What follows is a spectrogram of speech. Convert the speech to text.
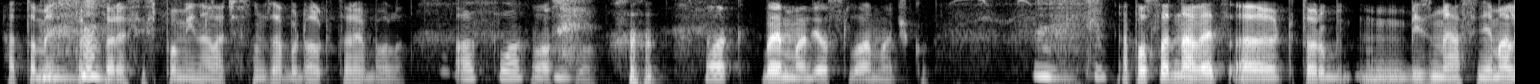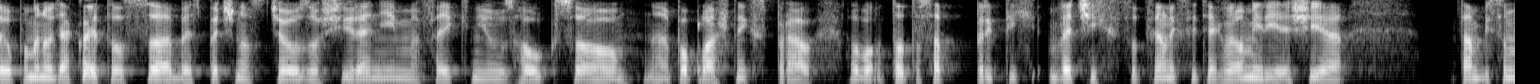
a to mesto, ktoré si spomínala, čo som zabudol, ktoré bolo. Oslo. Oslo. no, budem mať Oslo a mačku. A posledná vec, eh, ktorú by- by sme asi nemali opomenúť, ako je to s bezpečnosťou, so šírením fake news, hoaxov, eh, poplašných správ, lebo toto sa pri tých väčších sociálnych sieťach veľmi rieši a tam by som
